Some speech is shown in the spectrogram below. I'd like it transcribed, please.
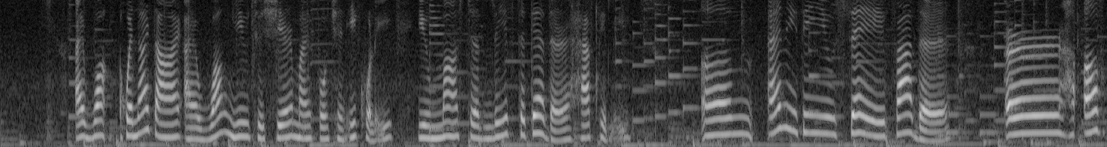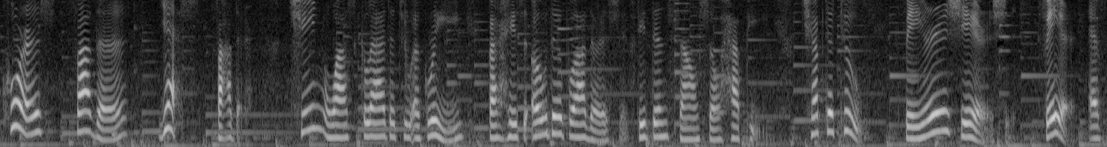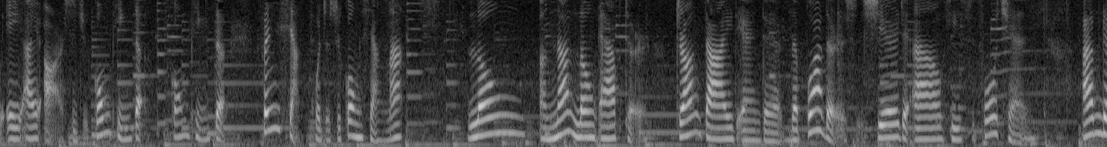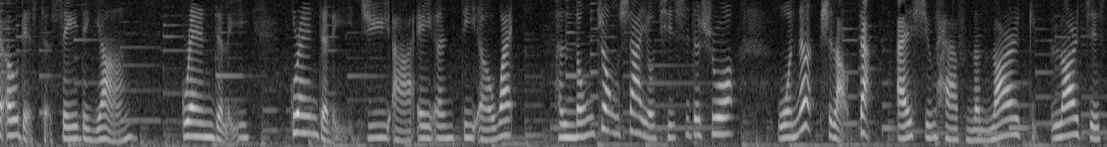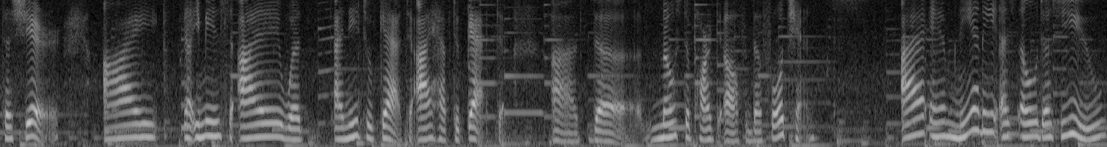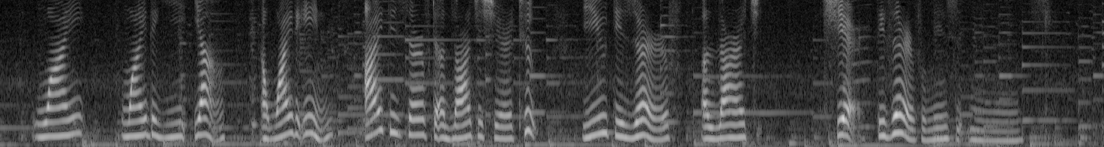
I want when I die, I want you to share my fortune equally. You must live together happily. Um, anything you say, father. Er, of course, father. Yes, father. Qin was glad to agree but his older brothers didn't sound so happy. Chapter 2 Fair Shares Fair F A I R 是指公平的、公平的分享或者是共享吗？Long, uh, not long after, John died and uh, the brothers shared out his fortune. I'm the oldest, said Yang grandly. grandly, G R A N D L Y，很隆重、煞有其事的说：“我呢是老大，I should have the large largest share. I, uh, it means I would, I need to get, I have to get, uh, the most part of the fortune. I am nearly as old as you. Why, why the young?” and wind Yin, I deserved a large share too. You deserve a large share. Deserve means um,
